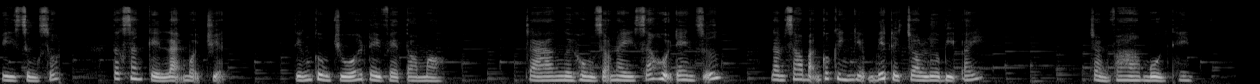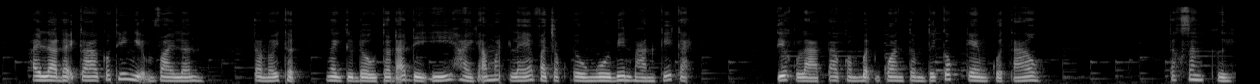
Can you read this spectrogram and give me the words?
vì sừng sốt, Tắc sang kể lại mọi chuyện. Tiếng công chúa đầy vẻ tò mò. Cha, người hùng dạo này xã hội đen dữ. Làm sao bạn có kinh nghiệm biết được trò lừa bịp ấy? Tròn pha bồi thêm. Hay là đại ca có thí nghiệm vài lần? Tao nói thật, ngay từ đầu tao đã để ý hai gã mắt lé và chọc đầu ngồi bên bàn kế cạnh. Tiếc là tao còn bận quan tâm tới cốc kem của tao. Tắc răng cười.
